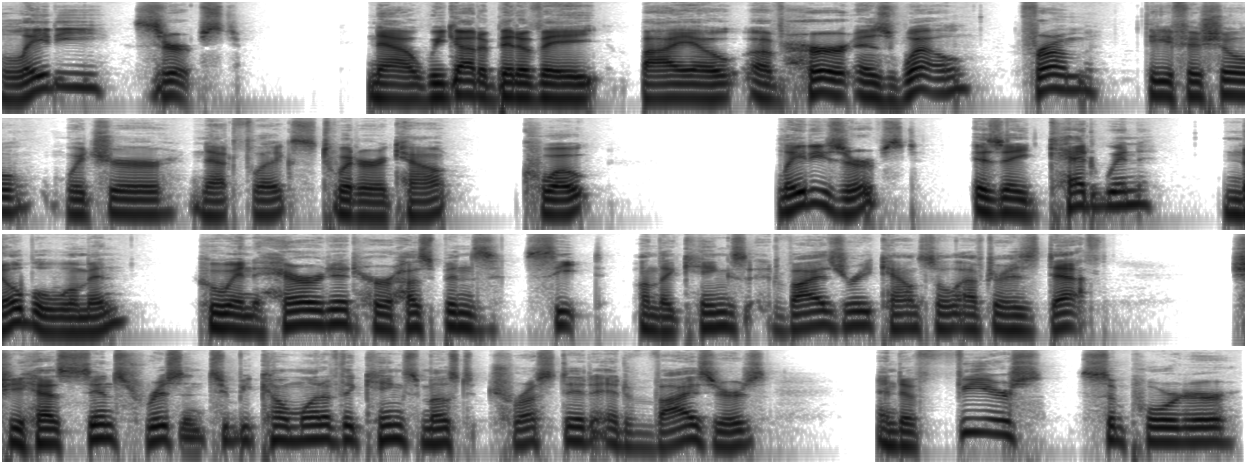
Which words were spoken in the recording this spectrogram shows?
Lady Zerbst. Now, we got a bit of a bio of her as well from the official Witcher Netflix Twitter account. Quote Lady Zerbst is a Kaedwen noblewoman who inherited her husband's seat on the king's advisory council after his death. She has since risen to become one of the king's most trusted advisors and a fierce supporter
